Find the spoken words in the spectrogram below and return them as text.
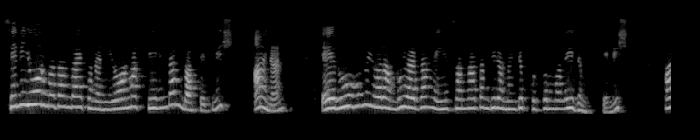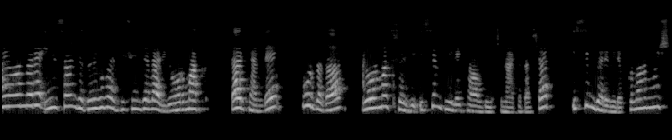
Seni yormadan derken hani yormak fiilinden bahsetmiş. Aynen. E, ruhumu yoran bu yerden ve insanlardan bir an önce kurtulmalıydım demiş. Hayvanlara insanca duygu ve düşünceler yormak derken de burada da yormak sözü isim fiile kaldığı için arkadaşlar isim göreviyle kullanılmış.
